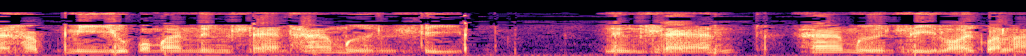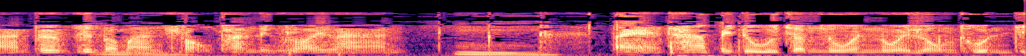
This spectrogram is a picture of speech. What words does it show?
นะครับ มีอยู่ประมาณ 154 154,000กว่าล้าน เพิ่มขึ้นประมาณ2,100ล้านอืมแต่ถ้าไปดูจำนวนหน่วยลงทุนจ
